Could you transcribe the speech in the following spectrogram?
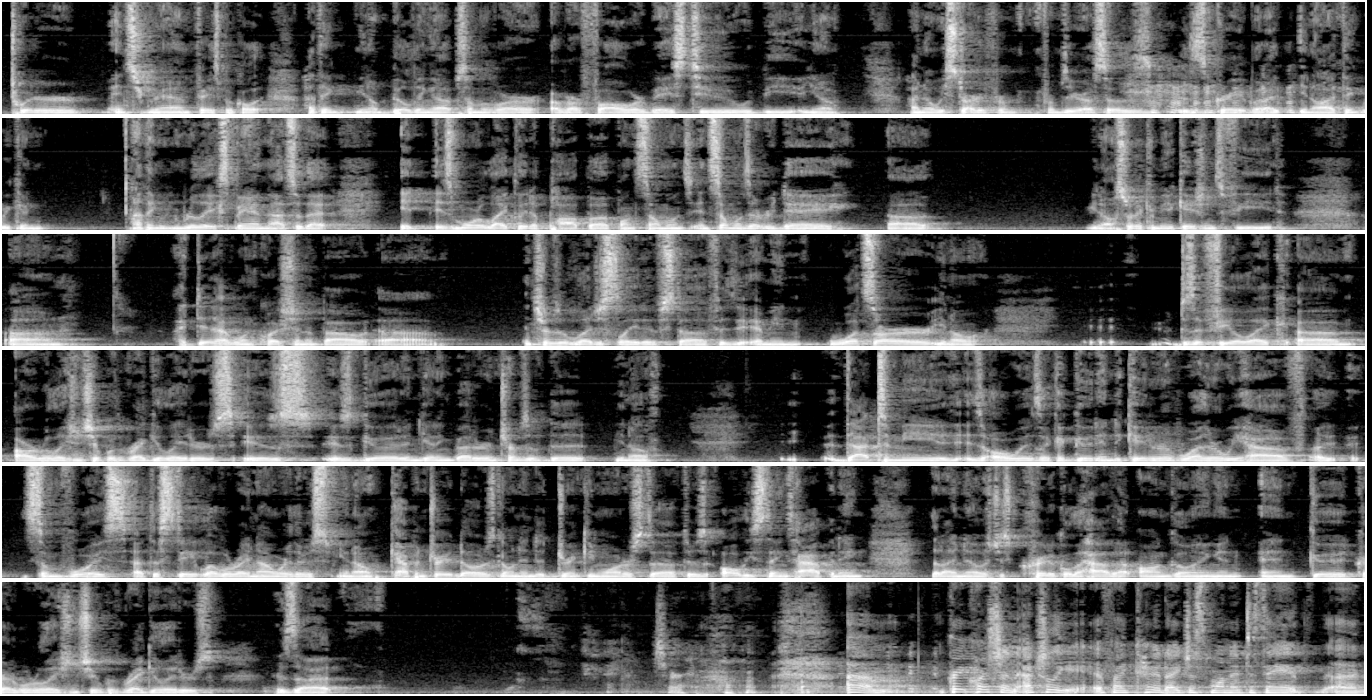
Twitter, Instagram, Facebook, all, I think, you know, building up some of our, of our follower base too would be, you know, I know we started from, from zero, so this, is- great, but I, you know, I think we can, I think we can really expand that so that it is more likely to pop up on someone's, in someone's everyday, uh, you know, sort of communications feed. Um, I did have one question about, uh, in terms of legislative stuff, is it, I mean, what's our, you know, does it feel like um, our relationship with regulators is, is good and getting better in terms of the, you know, that to me is always like a good indicator of whether we have a, some voice at the state level right now where there's, you know, cap and trade dollars going into drinking water stuff. There's all these things happening that I know is just critical to have that ongoing and, and good, credible relationship with regulators. Is that, Sure. Um, Great question. Actually, if I could, I just wanted to say a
